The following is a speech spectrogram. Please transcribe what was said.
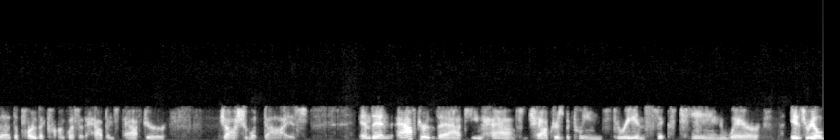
the, the part of the conquest that happens after Joshua dies. And then after that, you have chapters between 3 and 16 where Israel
